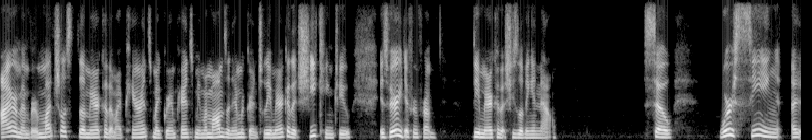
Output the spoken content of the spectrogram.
i remember much less the america that my parents my grandparents I mean, my mom's an immigrant so the america that she came to is very different from the america that she's living in now. So we're seeing a,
